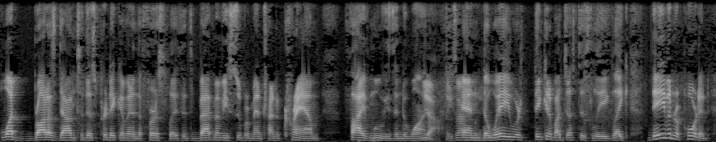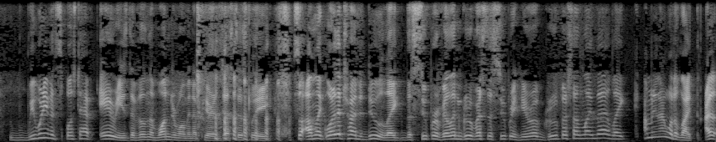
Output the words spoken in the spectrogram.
what brought us down to this predicament in the first place. It's Batman v Superman trying to cram five movies into one. Yeah, exactly. And the way we're thinking about Justice League, like they even reported we were even supposed to have Ares, the villain of Wonder Woman, appear in Justice League. So I'm like, what are they trying to do? Like the super villain group versus the superhero group or something like that? Like I mean, I would have liked. I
